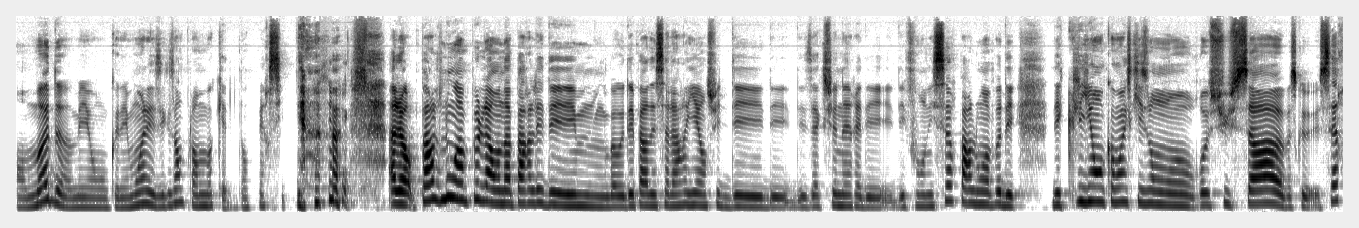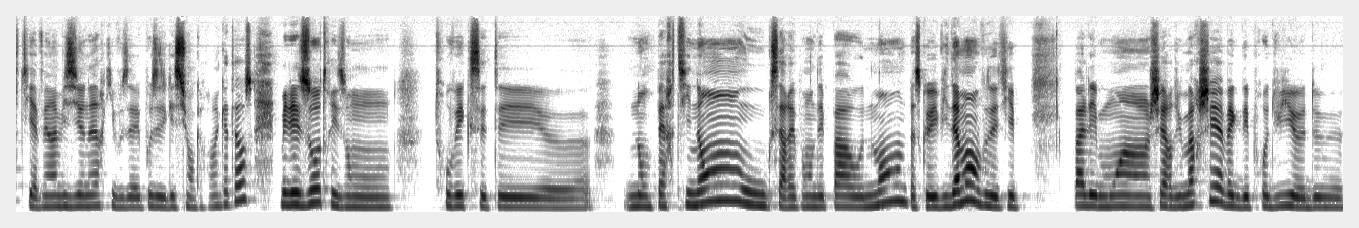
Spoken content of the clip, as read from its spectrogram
en mode, mais on connaît moins les exemples en moquette. Donc merci. Alors parle-nous un peu là. On a parlé des, bah, au départ des salariés, ensuite des, actionnaires et des, fournisseurs. Parle-nous un peu des, clients. Comment est-ce qu'ils ont reçu ça? Parce que certes, il y avait un visionnaire qui vous avait posé des questions en 94, mais les autres, ils ont trouvé que c'était euh, non pertinent ou que ça répondait pas aux demandes? Parce que évidemment, vous étiez pas les moins chers du marché, avec des produits euh, de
